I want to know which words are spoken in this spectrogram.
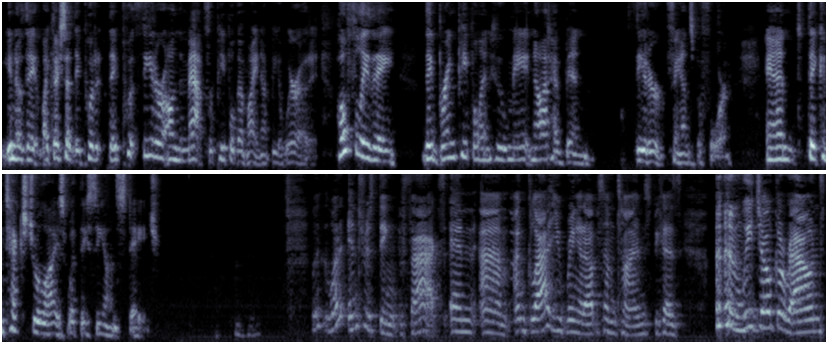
you know, they like I said, they put it they put theater on the map for people that might not be aware of it. Hopefully they they bring people in who may not have been theater fans before and they contextualize what they see on stage what interesting facts and um, i'm glad you bring it up sometimes because we joke around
